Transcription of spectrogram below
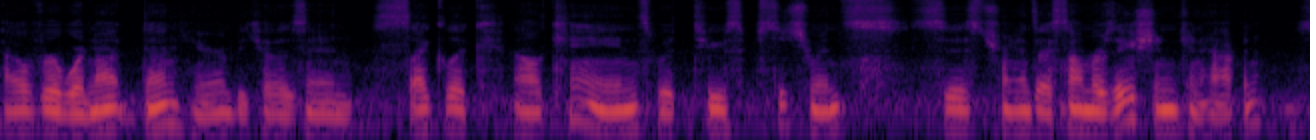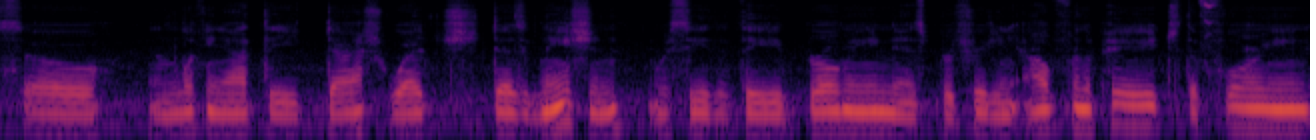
However, we're not done here because in cyclic alkanes with two substituents, cis-trans isomerization can happen. So and looking at the dash wedge designation, we see that the bromine is protruding out from the page, the fluorine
